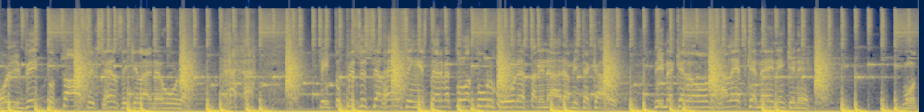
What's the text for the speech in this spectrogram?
Voi vittu taas yksi helsinkiläinen uno. Vittu pysy siellä Helsingissä, tervetuloa Turkuun niin nähdä miten käy. Viime kerralla vähän letke meininkini niin- Mut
